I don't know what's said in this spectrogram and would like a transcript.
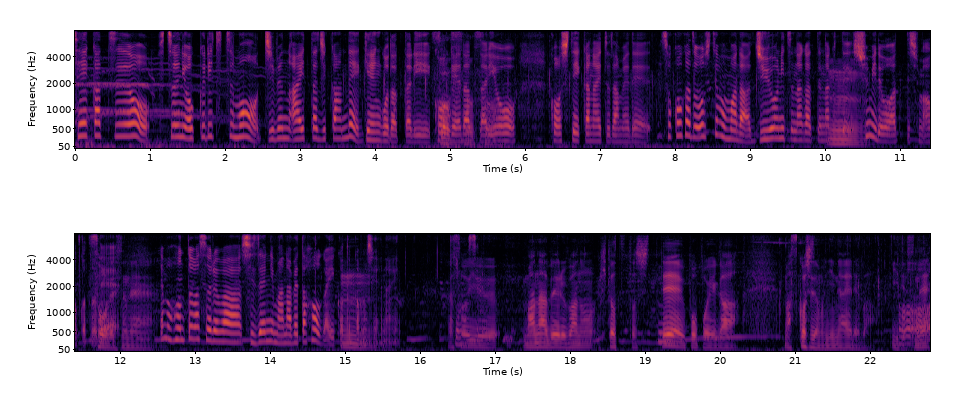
生活を普通に送りつつも自分の空いた時間で言語だったり工芸だったりをこうしていかないとダメでそこがどうしてもまだ需要につながってなくて、うん。趣味で終わってしまうことで。そうですね。でも本当はそれは自然に学べた方がいいことかもしれない、うもする。いう学べる場の一つとして、ウポポイが、まあ、少しでも担えればいいですね。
